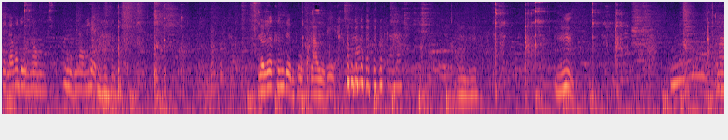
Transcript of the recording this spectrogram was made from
สร็จแล้วก็ดื่มนมดื่มนมเผ็ดเราเลือกเครื่องดื่มถูกกับเราอยู่พี่อืมอืมอืมมา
